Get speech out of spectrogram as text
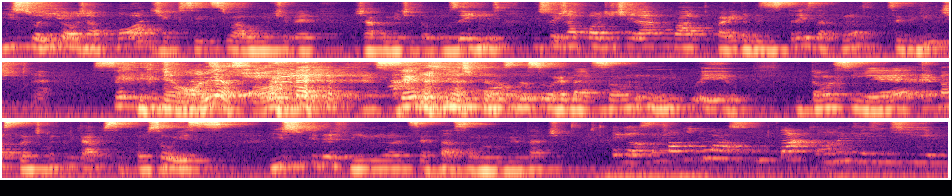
Isso aí ó, já pode, se, se o aluno tiver já cometido alguns errinhos, isso aí já pode tirar 4, 40 vezes 3 da conta, 120? É. 120 Olha só! 120 pontos da sua redação num único erro. Então, assim, é, é bastante complicado, sim. Então, são esses, isso que define uma dissertação argumentativa. Legal, você falou de um assunto bacana que a gente ia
